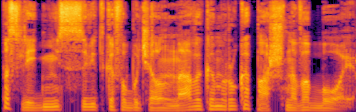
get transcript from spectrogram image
Последний из свитков обучал навыкам рукопашного боя.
